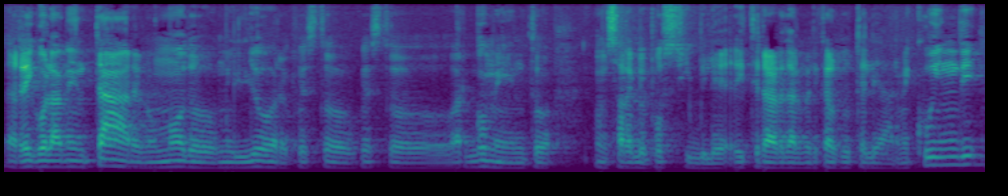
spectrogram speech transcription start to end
regolamentare in un modo migliore questo, questo argomento, non sarebbe possibile ritirare dal mercato tutte le armi. Quindi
